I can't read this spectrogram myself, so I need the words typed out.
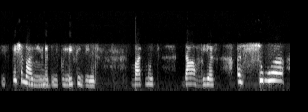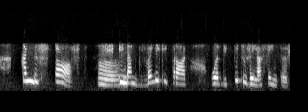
die specialized hmm. unit in die polisie diens wat moet daar wees, is so understaffed. Hmm. En dan wil ek praat oor die Tutusela centers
